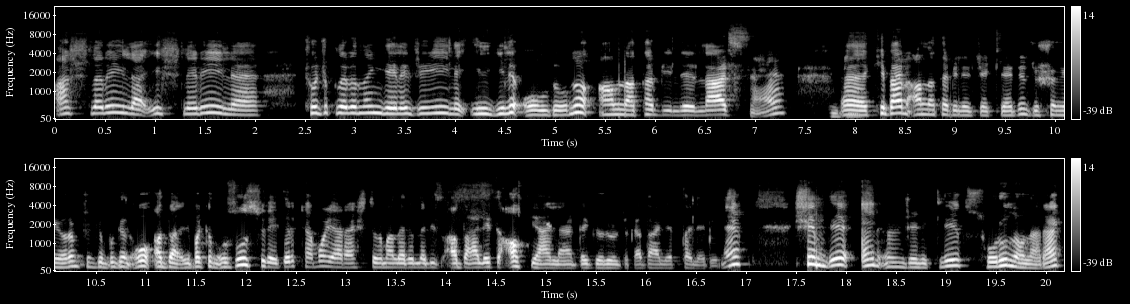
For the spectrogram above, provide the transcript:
aşlarıyla, işleriyle, çocuklarının geleceğiyle ilgili olduğunu anlatabilirlerse ee, ki ben anlatabileceklerini düşünüyorum. Çünkü bugün o aday, bakın uzun süredir kamuoyu araştırmalarında biz adaleti alt yerlerde görürdük adalet talebini. Şimdi en öncelikli sorun olarak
